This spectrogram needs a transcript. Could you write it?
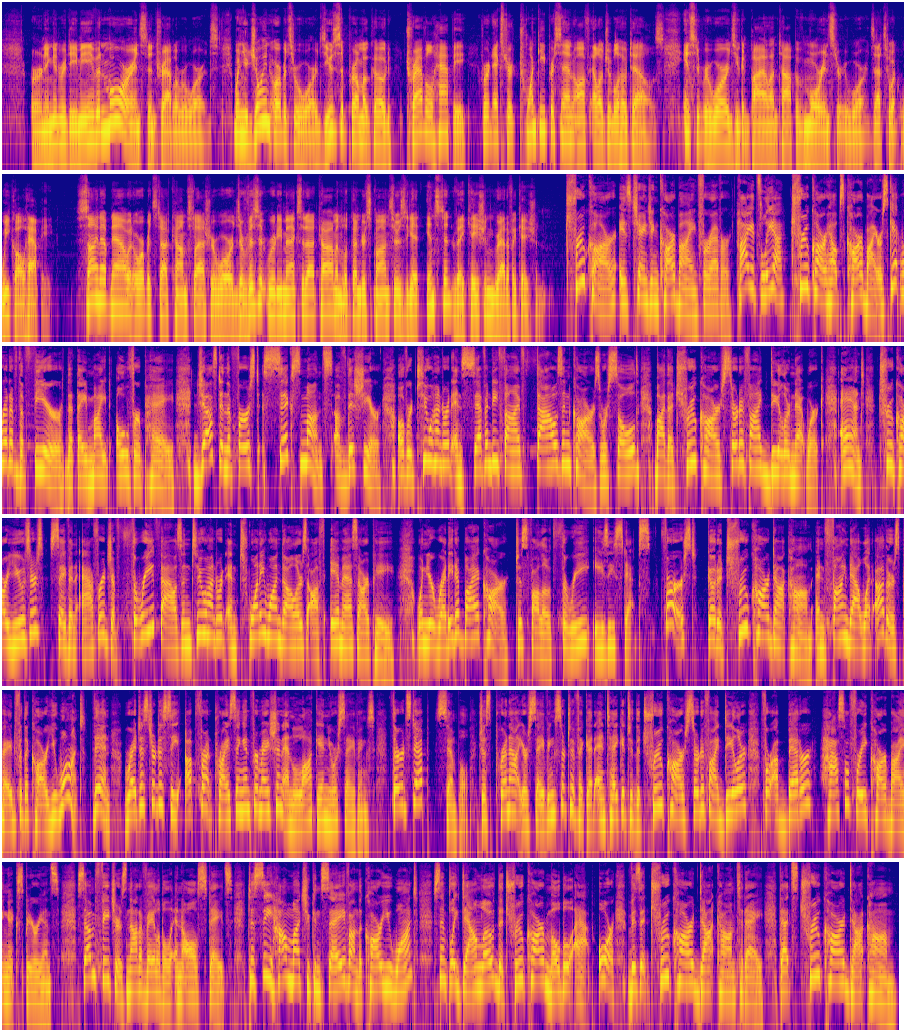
Earning and redeeming even more instant travel rewards. When you join Orbitz Rewards, use the promo code TRAVELHAPPY for an extra 20% off eligible hotels. Instant rewards you can pile on top of more instant rewards. That's what we call happy. Sign up now at orbitz.com slash rewards or visit rudymaxa.com and look under sponsors to get instant vacation gratification. TrueCar is changing car buying forever. Hi, it's Leah. TrueCar helps car buyers get rid of the fear that they might overpay. Just in the first six months of this year, over 275,000 cars were sold by the TrueCar Certified Dealer Network. And TrueCar users save an average of $3,221 off MSRP. When you're ready to buy a car, just follow three easy steps. First, go to truecar.com and find out what others paid for the car you want. Then, register to see upfront pricing information and lock in your savings. Third step, simple. Just print out your savings certificate and take it to the TrueCar certified dealer for a better, hassle-free car buying experience. Some features not available in all states. To see how much you can save on the car you want, simply download the TrueCar mobile app or visit truecar.com today. That's truecar.com Robitussin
